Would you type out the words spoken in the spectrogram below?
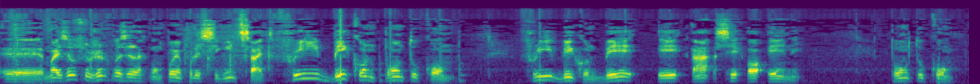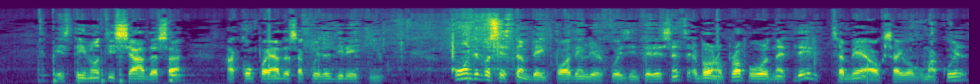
É, mas eu sugiro que vocês acompanhem por esse seguinte site, freebeacon.com. Freebeacon, B-E-A-C-O-N.com. Eles têm noticiado essa, acompanhado essa coisa direitinho. Onde vocês também podem ler coisas interessantes. É bom, no próprio WordNet dele também é algo que saiu alguma coisa.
